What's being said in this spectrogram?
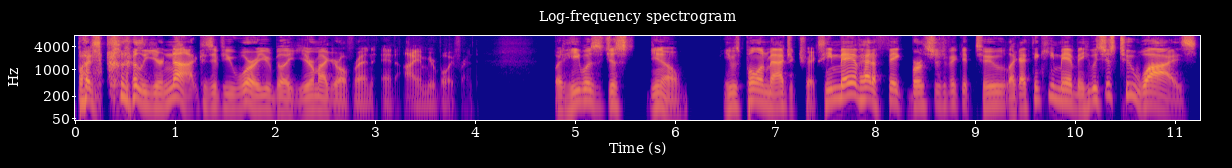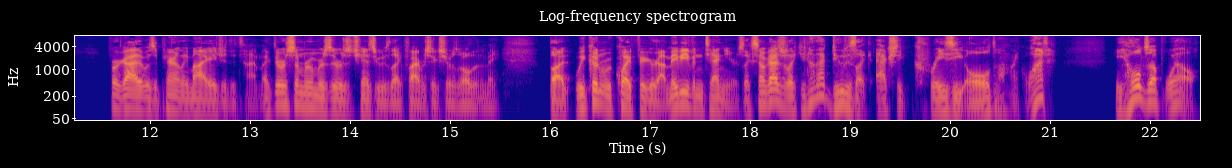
but clearly you're not. Because if you were, you'd be like, you're my girlfriend and I am your boyfriend. But he was just, you know, he was pulling magic tricks. He may have had a fake birth certificate too. Like, I think he may have been, he was just too wise for a guy that was apparently my age at the time. Like, there were some rumors there was a chance he was like five or six years older than me but we couldn't quite figure it out. Maybe even 10 years. Like some guys are like, you know, that dude is like actually crazy old. I'm like, what? He holds up well.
